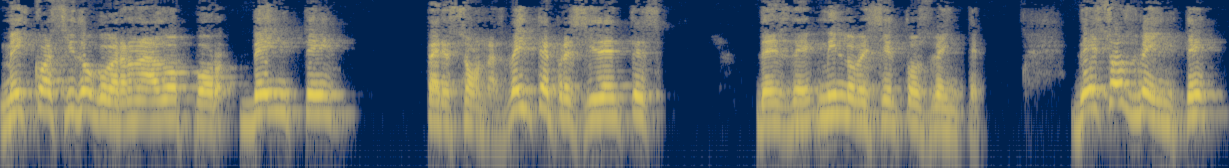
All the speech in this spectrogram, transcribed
México ha sido gobernado por 20 personas, 20 presidentes desde 1920. De esos 20,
